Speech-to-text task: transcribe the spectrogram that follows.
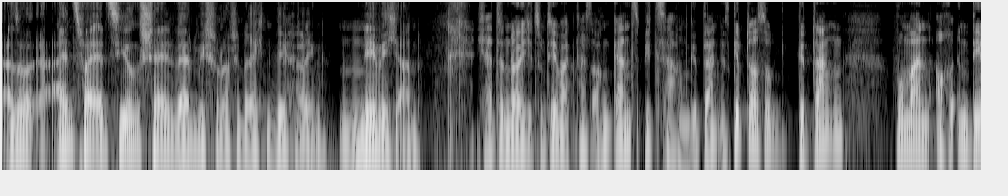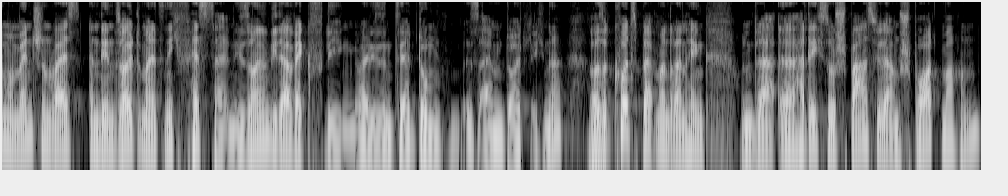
also ein, zwei Erziehungsschellen werden mich schon auf den rechten Weg bringen. Mhm. Nehme ich an. Ich hatte neulich zum Thema Knast auch einen ganz bizarren Gedanken. Es gibt auch so Gedanken, wo man auch in dem Moment schon weiß, an denen sollte man jetzt nicht festhalten. Die sollen wieder wegfliegen, weil die sind sehr dumm, ist einem deutlich, ne? Aber so kurz bleibt man dran hängen. Und da äh, hatte ich so Spaß wieder am Sport machen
